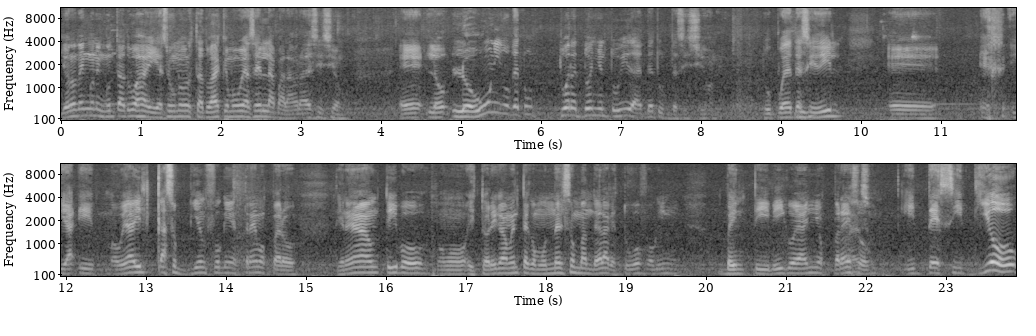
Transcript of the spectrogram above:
yo no tengo ningún tatuaje y ese es uno de los tatuajes que me voy a hacer, la palabra decisión. Eh, lo, lo único que tú, tú eres dueño en tu vida es de tus decisiones. Tú puedes decidir, eh, y, y me voy a ir casos bien fucking extremos, pero tienes a un tipo como históricamente como un Nelson Mandela que estuvo fucking veintipico de años Preso. Y decidió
